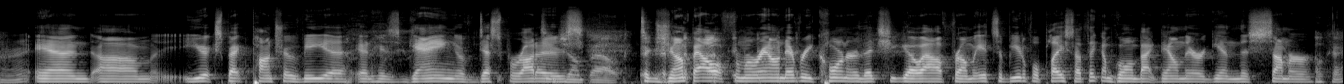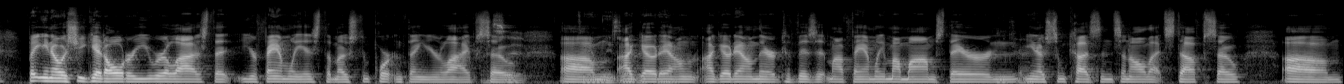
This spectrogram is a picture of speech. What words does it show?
All right. And um, you expect Pancho Villa and his gang of desperados To jump out. to jump out from around every corner that you go out from. It's a beautiful place. I think I'm going back down there again this summer. Okay. But you know, as you get older, you realize that your family is the most important thing in your life. so it. um, I go down. I go down there to visit my family. My mom's there, and Okay. you know some cousins and all that stuff. So um,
